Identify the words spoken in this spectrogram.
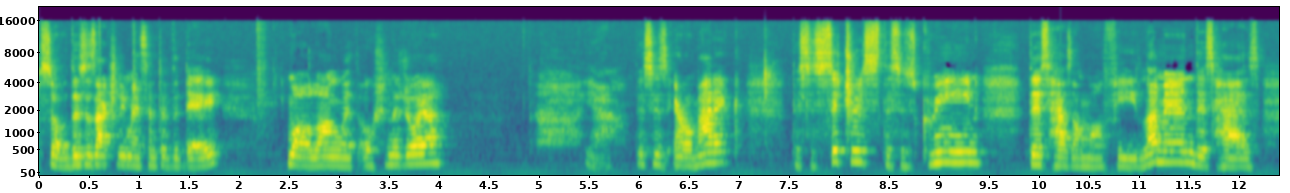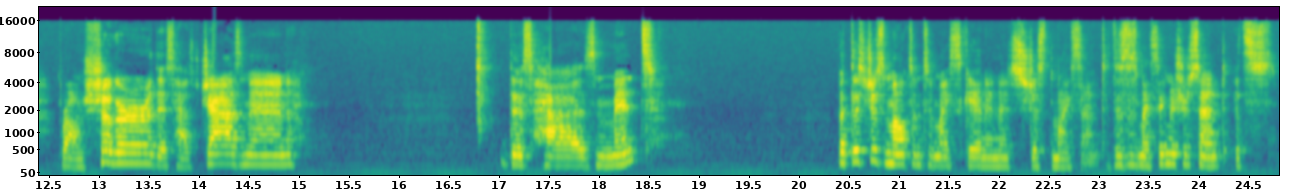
So this is actually my scent of the day well along with Ocean Gioia. yeah, this is aromatic. This is citrus. This is green. This has Amalfi lemon. This has brown sugar. This has jasmine. This has mint. But this just melts into my skin and it's just my scent. This is my signature scent. It's,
